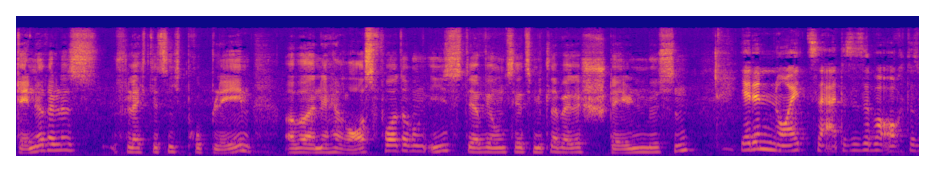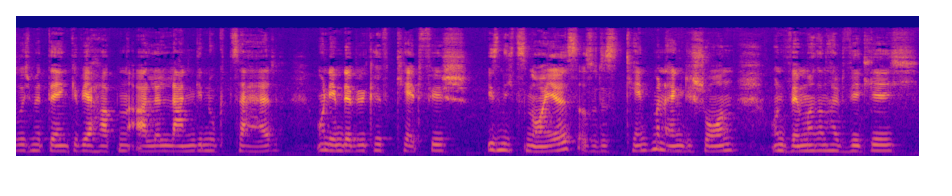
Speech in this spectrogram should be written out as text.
generelles, vielleicht jetzt nicht Problem, aber eine Herausforderung ist, der wir uns jetzt mittlerweile stellen müssen. Ja, denn Neuzeit, das ist aber auch das, wo ich mir denke, wir hatten alle lang genug Zeit und eben der Begriff Catfish ist nichts Neues, also das kennt man eigentlich schon und wenn man dann halt wirklich,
